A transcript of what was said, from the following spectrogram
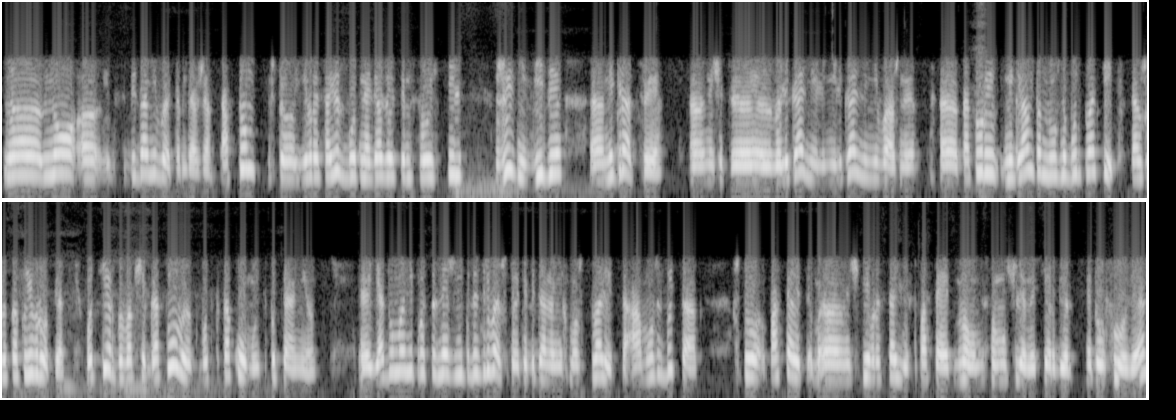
э, но э, беда не в этом даже, а в том, что Евросоюз будет навязывать им свой стиль жизни в виде э, миграции э, значит, э, легальный или нелегальный, неважно, э, который мигрантам нужно будет платить, так же, как и в Европе. Вот сербы вообще готовы вот к такому испытанию? Э, я думаю, они просто даже не подозревают, что эта беда на них может свалиться. А может быть так, что поставит, э, значит, Евросоюз поставит новому своему члену Сербии это условие,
